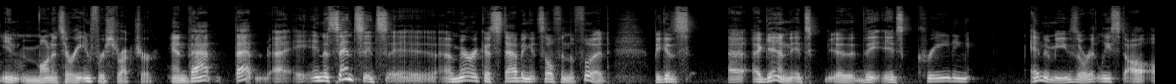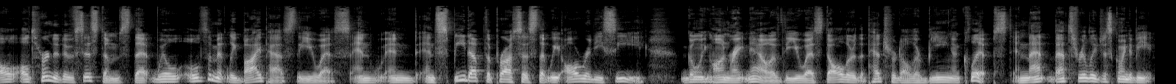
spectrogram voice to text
in monetary infrastructure, and that that uh, in a sense it's uh, America stabbing itself in the foot because uh, again it's uh, the, it's creating enemies, or at least alternative systems that will ultimately bypass the U.S. and and and speed up the process that we already see going on right now of the U.S. dollar, the petrodollar being eclipsed, and that that's really just going to be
